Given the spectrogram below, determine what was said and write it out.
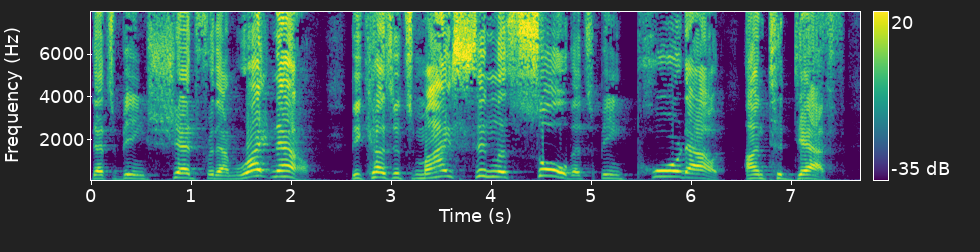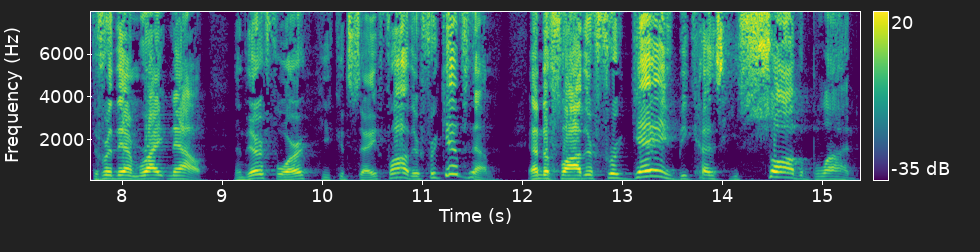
that's being shed for them right now because it's my sinless soul that's being poured out unto death for them right now. And therefore, he could say, Father, forgive them. And the Father forgave because he saw the blood.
